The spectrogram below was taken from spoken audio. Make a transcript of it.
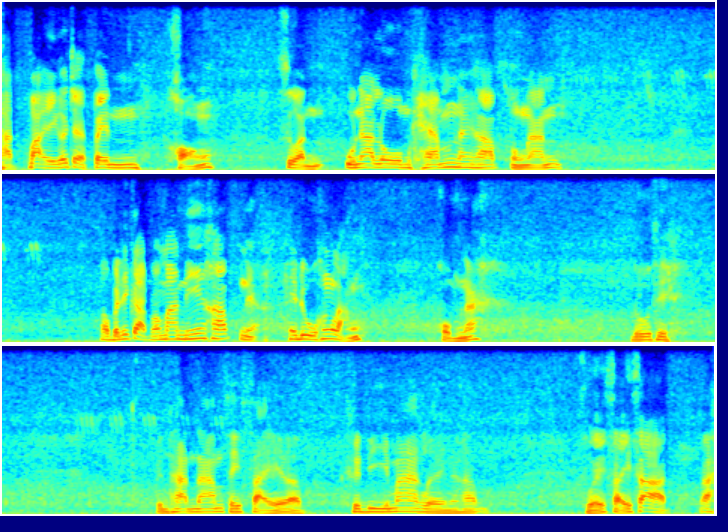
ถัดไปก็จะเป็นของส่วนอุณาโลมแคมป์นะครับ ตรงนั้นเอาบรรยากาศประมาณนี้ครับ เนี่ยให้ดูข้างหลัง ผมนะ ดูสิ เป็นทานน้ำใสๆแบบคือดีมากเลยนะครับ สวยใสสะอาดอะ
